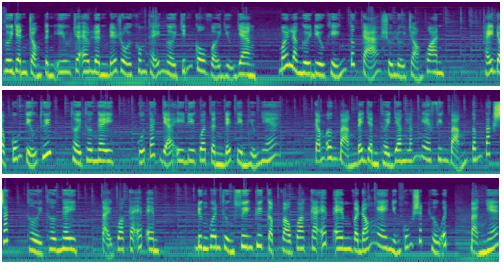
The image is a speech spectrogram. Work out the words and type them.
người dành trọn tình yêu cho Ellen để rồi không thể ngờ chính cô vợ dịu dàng, mới là người điều khiển tất cả sự lựa chọn của anh. Hãy đọc cuốn tiểu thuyết Thời thơ ngây của tác giả Y đi qua tình để tìm hiểu nhé. Cảm ơn bạn đã dành thời gian lắng nghe phiên bản tấm tắt sách Thời thơ ngây tại qua KFM. Đừng quên thường xuyên truy cập vào qua KFM và đón nghe những cuốn sách hữu ích bạn nhé.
